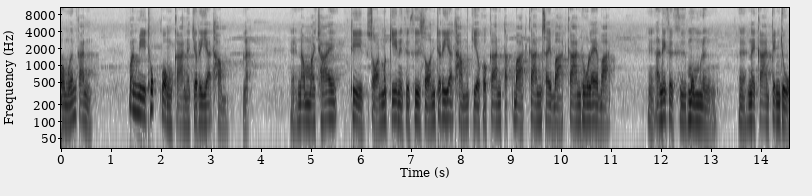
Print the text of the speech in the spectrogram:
ก็เหมือนกัน มันมีทุกวงการจริยธรรมนะนำมาใช้ที่สอนเมื่อกี้นี่คือคือสอนจริยธรรมเกี่ยวกับการตักบาตรการใส่บาตรการดูแลบาตร อันนี้ก็คือมุมหนึ่งในการเป็นอยู่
